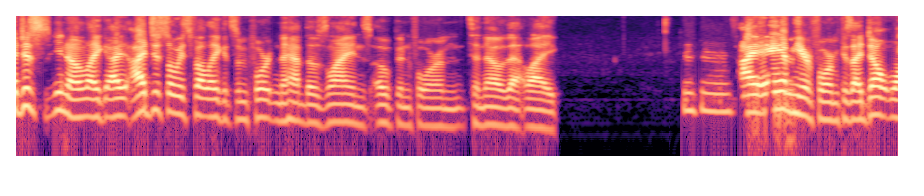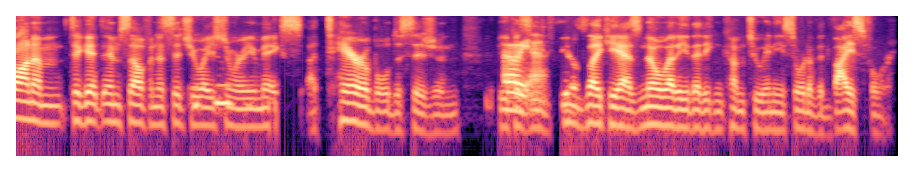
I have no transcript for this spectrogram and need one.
I just, you know, like I, I just always felt like it's important to have those lines open for him to know that like Mm-hmm. I am here for him because I don't want him to get himself in a situation mm-hmm. where he makes a terrible decision oh, because oh, yeah. he feels like he has nobody that he can come to any sort of advice for.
